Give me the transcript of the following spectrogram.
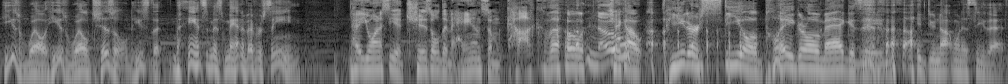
he's well, he is well chiseled. He's the handsomest man I've ever seen. Hey, you want to see a chiseled and handsome cock, though? no. Check out Peter Steele Playgirl magazine. I do not want to see that.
